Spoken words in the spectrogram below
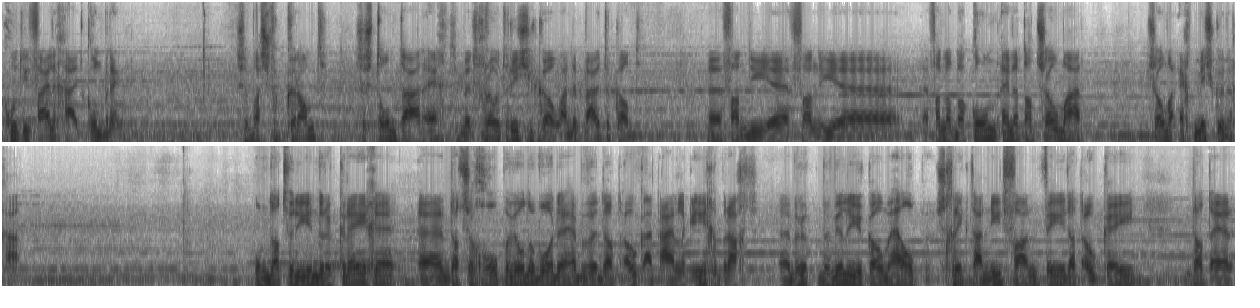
goed in veiligheid kon brengen. Ze was verkrampt. Ze stond daar echt met groot risico aan de buitenkant uh, van, die, van, die, van dat balkon. En dat had zomaar, zomaar echt mis kunnen gaan. Omdat we die indruk kregen eh, dat ze geholpen wilden worden, hebben we dat ook uiteindelijk ingebracht. Eh, we, willen je komen helpen. Schrik daar niet van. Vind je dat oké dat er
